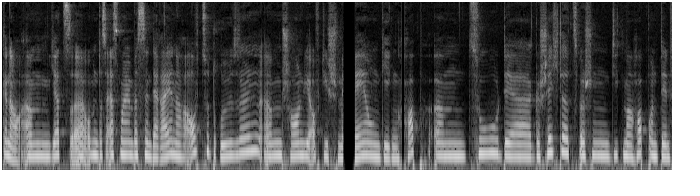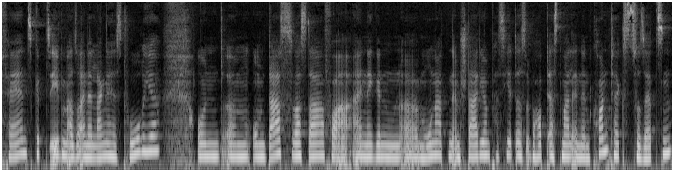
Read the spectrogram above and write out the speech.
Genau, ähm, jetzt, äh, um das erstmal ein bisschen der Reihe nach aufzudröseln, ähm, schauen wir auf die Schmerzen Mähung gegen Hopp. Ähm, zu der Geschichte zwischen Dietmar Hopp und den Fans gibt es eben also eine lange Historie. Und ähm, um das, was da vor einigen äh, Monaten im Stadion passiert ist, überhaupt erstmal in den Kontext zu setzen,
